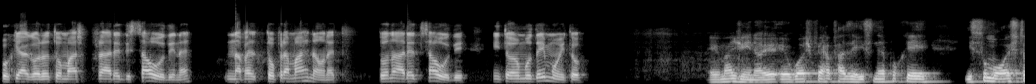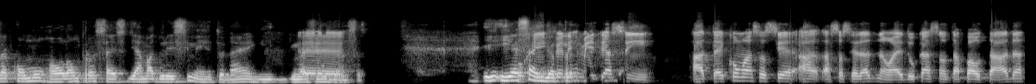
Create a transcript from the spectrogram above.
Porque agora eu tô mais pra área de saúde, né? Na tô pra mais não, né? Tô na área de saúde. Então eu mudei muito. Eu imagino. Eu, eu gosto de fazer isso, né? Porque isso mostra como rola um processo de amadurecimento, né? E de mais é... mudanças. E, e essa Porque, ida infelizmente, pra... assim, até como a, a, a sociedade não, a educação está pautada,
